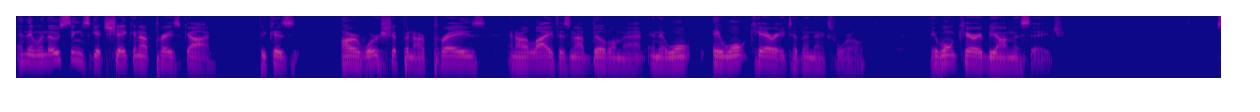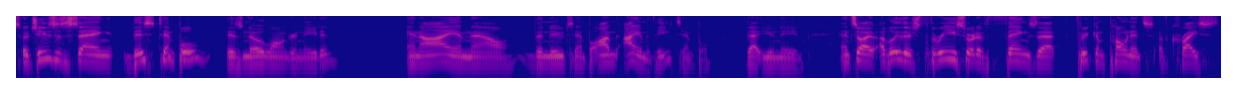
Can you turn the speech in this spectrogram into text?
and then when those things get shaken up, praise God, because our worship and our praise and our life is not built on that, and it won't it won't carry to the next world. It won't carry beyond this age. So Jesus is saying, This temple is no longer needed, and I am now the new temple. I'm, I am the temple that you need. And so I, I believe there's three sort of things that, three components of Christ,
